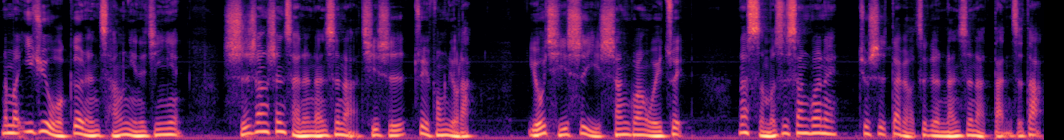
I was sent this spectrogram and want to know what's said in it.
那么依据我个人常年的经验，食伤生财的男生啊，其实最风流啦，尤其是以三观为最。那什么是三观呢？就是代表这个男生啊，胆子大，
